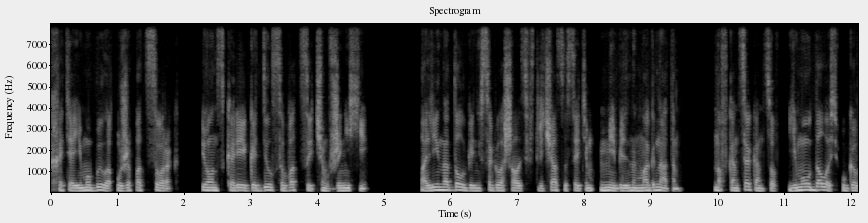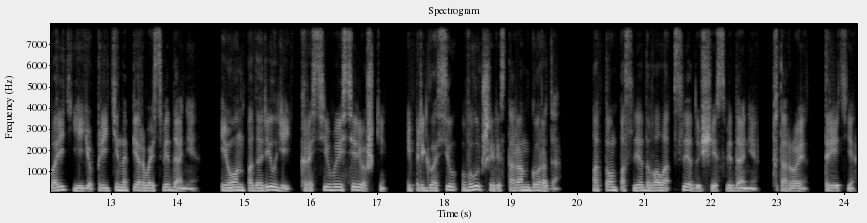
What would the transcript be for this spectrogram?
хотя ему было уже под 40, и он скорее годился в отцы, чем в женихи. Полина долго не соглашалась встречаться с этим мебельным магнатом, но в конце концов ему удалось уговорить ее прийти на первое свидание, и он подарил ей красивые сережки и пригласил в лучший ресторан города. Потом последовало следующее свидание, второе, третье.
